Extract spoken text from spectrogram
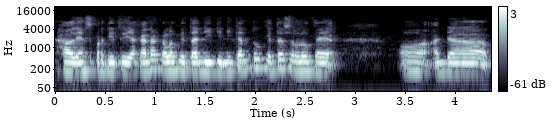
hal yang seperti itu ya. Kadang kalau kita diginikan tuh kita selalu kayak oh ada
